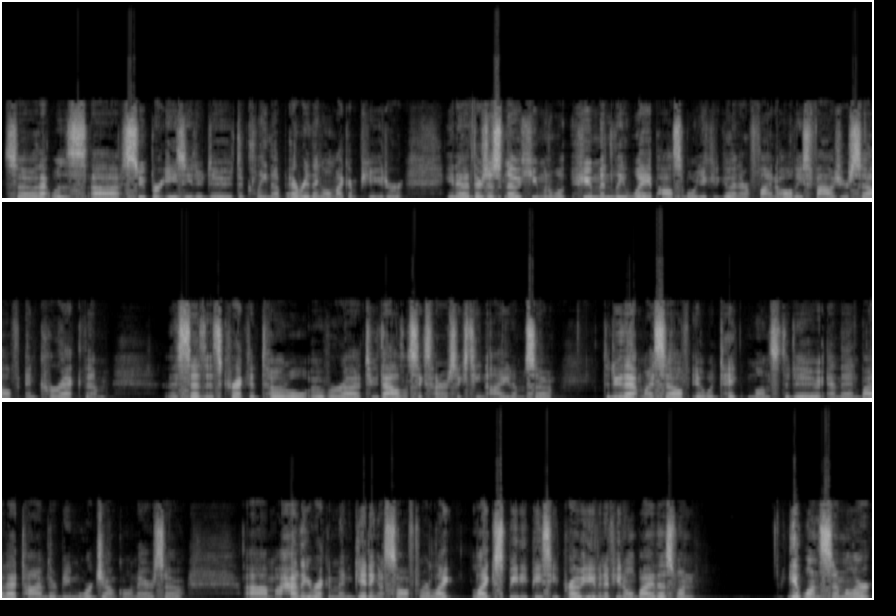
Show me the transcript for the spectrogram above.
So that was uh, super easy to do to clean up everything on my computer. You know, there's just no human humanly way possible. You could go in there and find all these files yourself and correct them. And it says it's corrected total over uh, 2,616 items. So to do that myself, it would take months to do, and then by that time there'd be more junk on there. So um, I highly recommend getting a software like like Speedy PC Pro. Even if you don't buy this one, get one similar.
